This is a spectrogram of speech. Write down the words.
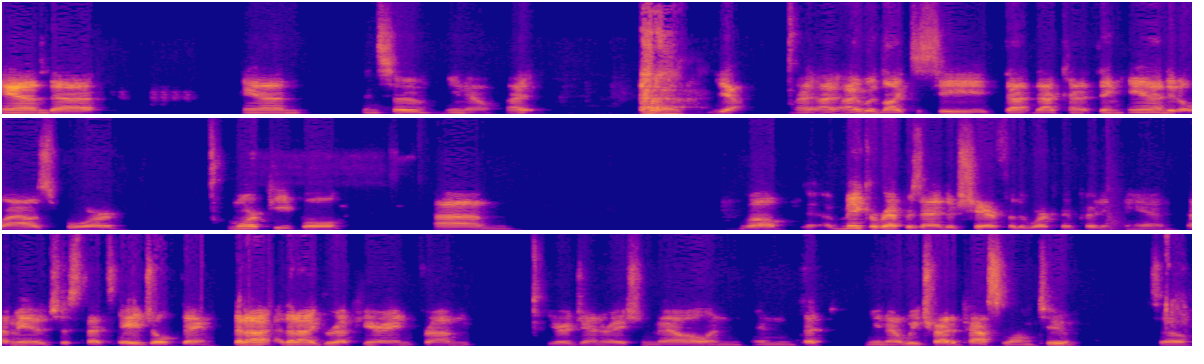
And, uh, and, and so, you know, I, yeah, I, I would like to see that, that kind of thing. And it allows for more people, um, well make a representative share for the work they're putting in. I mean it's just that's age old thing. That i that i grew up hearing from your generation mel and and that you know we try to pass along too. So.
